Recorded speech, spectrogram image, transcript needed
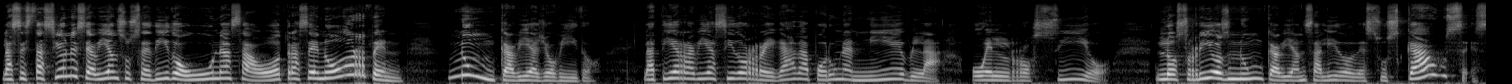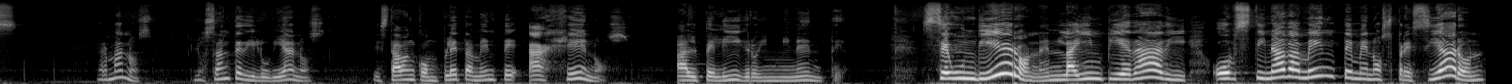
Las estaciones se habían sucedido unas a otras en orden. Nunca había llovido. La tierra había sido regada por una niebla o el rocío. Los ríos nunca habían salido de sus cauces. Hermanos, los antediluvianos estaban completamente ajenos al peligro inminente. Se hundieron en la impiedad y obstinadamente menospreciaron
